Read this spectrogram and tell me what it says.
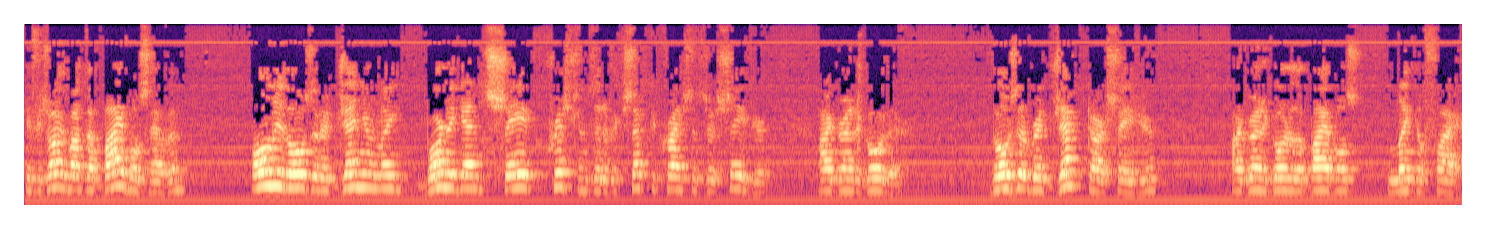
If you're talking about the Bible's heaven, only those that are genuinely born again, saved Christians that have accepted Christ as their Savior are going to go there. Those that reject our Savior are going to go to the Bible's lake of fire,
